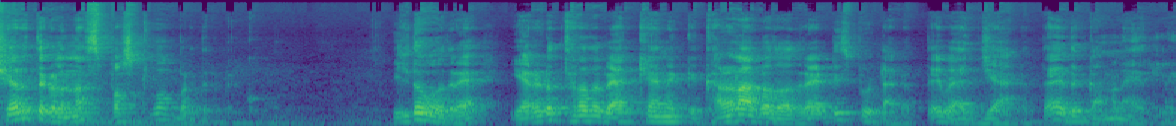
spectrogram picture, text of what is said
ಷರತ್ತುಗಳನ್ನು ಸ್ಪಷ್ಟವಾಗಿ ಬರೆದಿರಬೇಕು. ಇಲ್ಲದೆ ಹೋದರೆ ಎರಡು ಥರದ ವ್ಯಾಖ್ಯಾನಕ್ಕೆ ಕಾರಣ ಆಗೋದಾದರೆ ಡಿಸ್ಪ್ಯೂಟ್ ಆಗುತ್ತೆ, ವ್ಯಾಜ್ಯ ಆಗುತ್ತೆ ಇದು ಗಮನ ಇರಲಿ.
